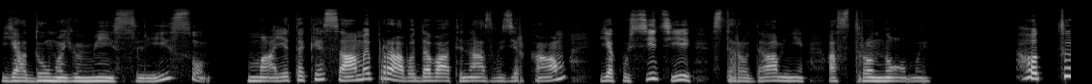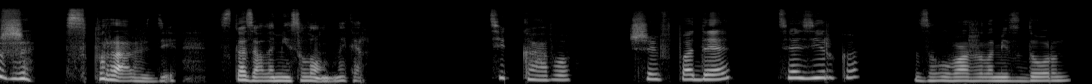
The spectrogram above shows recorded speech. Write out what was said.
Я думаю, міс Лісон має таке саме право давати назви зіркам, як усі ці стародавні астрономи. Уже справді, сказала міс Лонгнекер. Цікаво, чи впаде ця зірка? зауважила міс Дорн.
